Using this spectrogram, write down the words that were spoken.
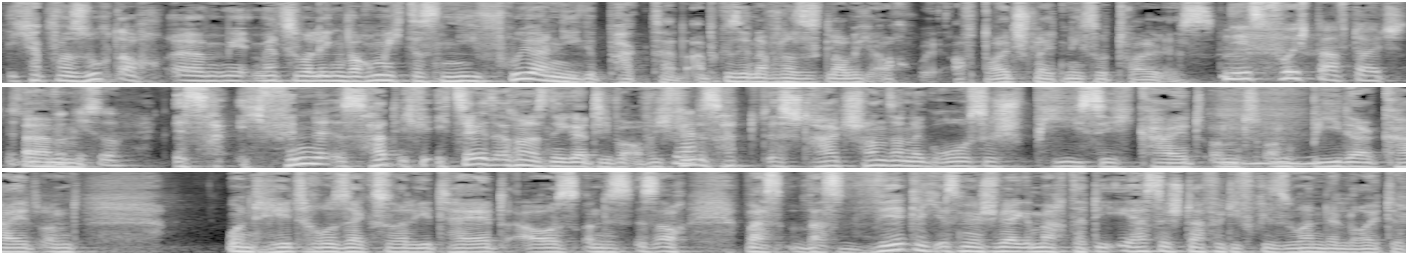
ich habe versucht auch äh, mir, mir zu überlegen, warum mich das nie früher nie gepackt hat. Abgesehen davon, dass es glaube ich auch auf Deutsch vielleicht nicht so toll ist. Nee, ist furchtbar auf Deutsch. Ist Ähm, wirklich so. Es, ich finde, es hat, ich, ich zähle jetzt erstmal das Negative auf. Ich Ja. finde, es hat, es strahlt schon so eine große Spießigkeit und, und Biederkeit und, und Heterosexualität aus. Und es ist auch, was, was wirklich es mir schwer gemacht hat, die erste Staffel, die Frisuren der Leute.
